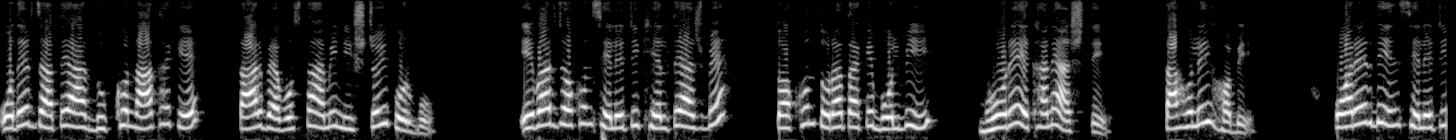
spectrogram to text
ওদের যাতে আর দুঃখ না থাকে, তার ব্যবস্থা আমি নিশ্চয়ই করব। এবার যখন ছেলেটি খেলতে আসবে তখন তোরা তাকে বলবি, ভোরে এখানে আসতে, তাহলেই হবে। পরের দিন ছেলেটি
